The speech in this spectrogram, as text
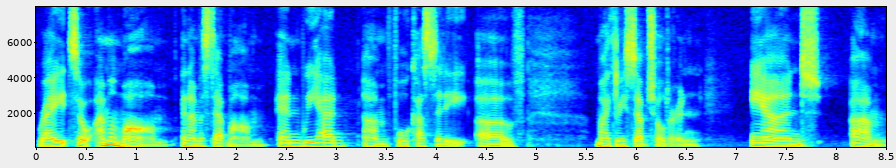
right? So I'm a mom and I'm a stepmom, and we had um, full custody of my three stepchildren, and um,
